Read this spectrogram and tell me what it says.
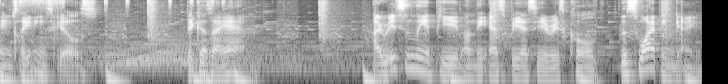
and cleaning skills. Because I am. I recently appeared on the SBS series called The Swiping Game,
